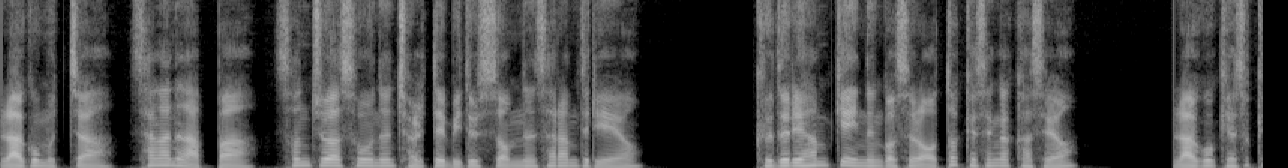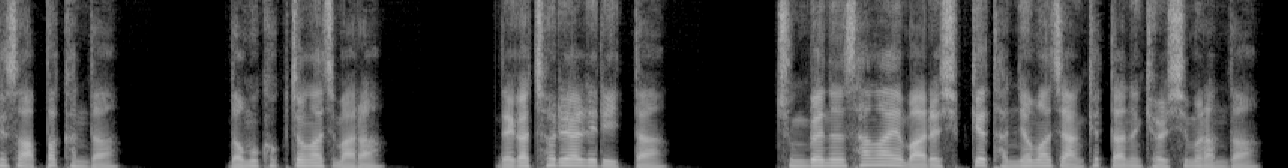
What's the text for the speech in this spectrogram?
라고 묻자 상아는 아빠, 선주와 소우는 절대 믿을 수 없는 사람들이에요. 그들이 함께 있는 것을 어떻게 생각하세요? 라고 계속해서 압박한다. 너무 걱정하지 마라. 내가 처리할 일이 있다. 중배는 상아의 말에 쉽게 단념하지 않겠다는 결심을 한다.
